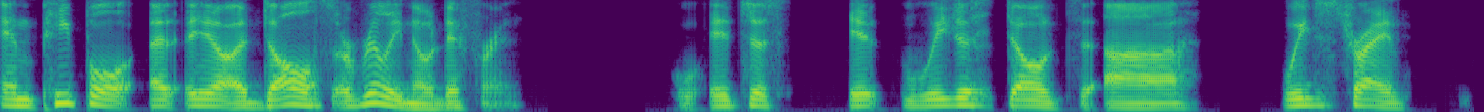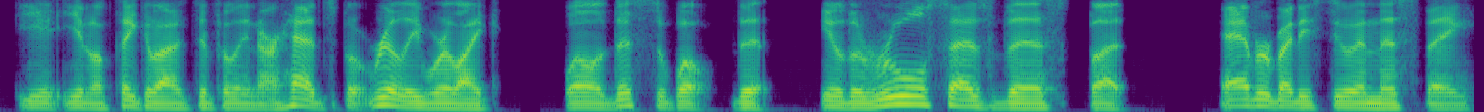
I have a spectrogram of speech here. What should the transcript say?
and people, uh, you know, adults are really no different. It just it we just don't uh we just try and you, you know think about it differently in our heads, but really we're like, well, this is what the you know the rule says this, but everybody's doing this thing,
